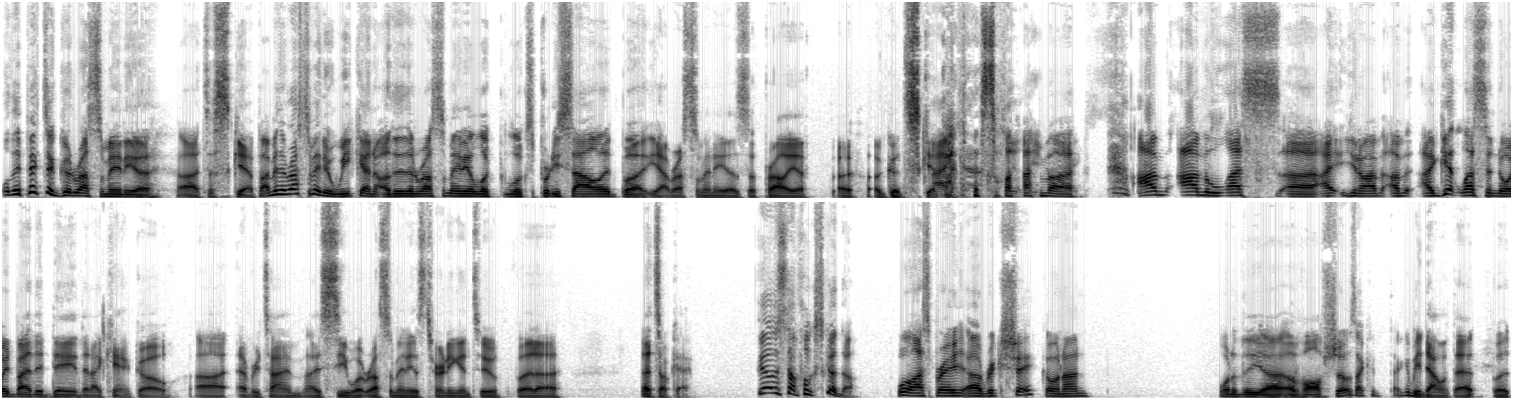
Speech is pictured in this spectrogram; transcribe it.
Well, they picked a good WrestleMania uh, to skip. I mean, the WrestleMania weekend, other than WrestleMania, look looks pretty solid. But yeah, WrestleMania is a, probably a, a, a good skip I on this one. I'm, uh. I'm I'm less. Uh, I you know I'm, I'm, I get less annoyed by the day that I can't go uh, every time I see what WrestleMania is turning into. But uh, that's okay. The other stuff looks good though. Will Ospreay, uh, Ricochet going on one of the uh, Evolve shows. I could I could be down with that. But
